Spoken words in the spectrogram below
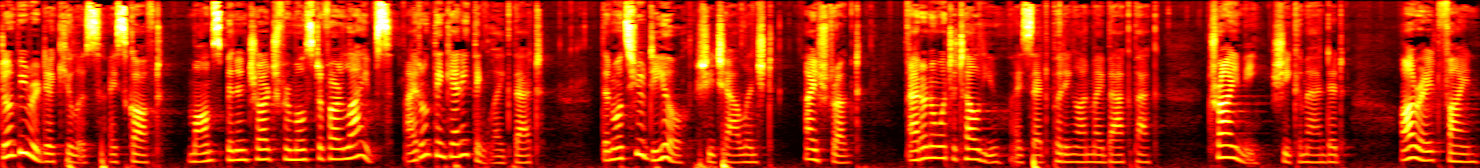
Don't be ridiculous, I scoffed. Mom's been in charge for most of our lives. I don't think anything like that. Then what's your deal? she challenged. I shrugged. I don't know what to tell you, I said, putting on my backpack. Try me, she commanded. All right, fine.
